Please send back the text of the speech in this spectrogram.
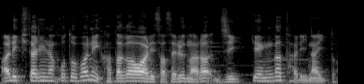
ありきたりな言葉に肩代わりさせるなら実験が足りないと。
